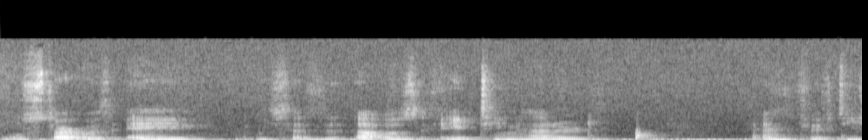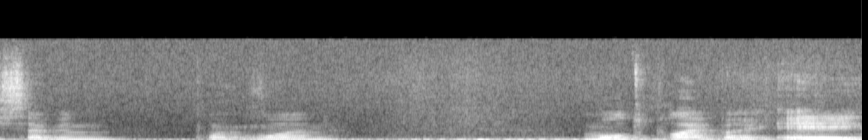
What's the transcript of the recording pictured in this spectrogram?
we'll start with A, we said that that was 1857.1 multiplied by A,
